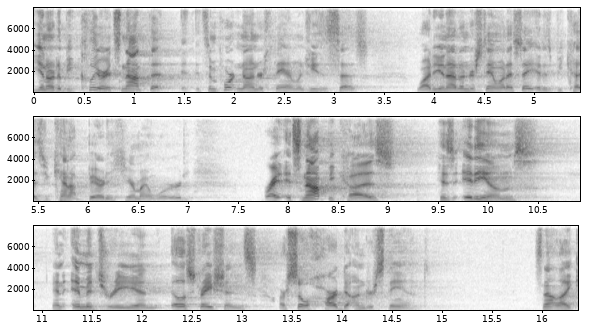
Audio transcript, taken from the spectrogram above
you know, to be clear, it's not that, it's important to understand when Jesus says, Why do you not understand what I say? It is because you cannot bear to hear my word, right? It's not because his idioms and imagery and illustrations are so hard to understand. It's not like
